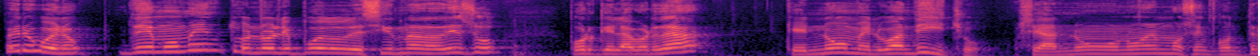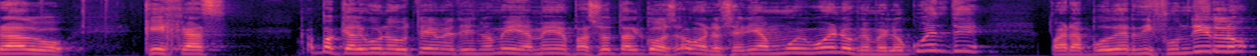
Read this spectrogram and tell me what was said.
Pero bueno, de momento no le puedo decir nada de eso porque la verdad que no me lo han dicho. O sea, no, no hemos encontrado quejas. Capaz que alguno de ustedes me está diciendo, mira, a mí me pasó tal cosa. Bueno, sería muy bueno que me lo cuente para poder difundirlo.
